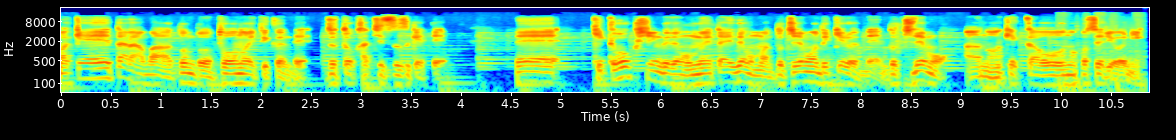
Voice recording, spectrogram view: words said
負けたらまあどんどん遠のいていくんでずっと勝ち続けて。でキックボクシングでもムエタイでもまあどっちでもできるんでどっちでもあの結果を残せるように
